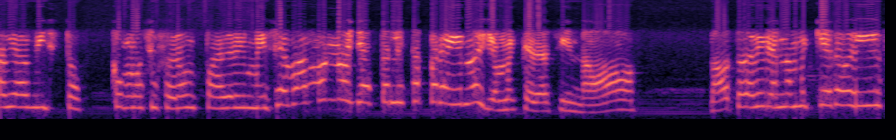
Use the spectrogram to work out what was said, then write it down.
había visto, como si fuera un padre, y me dice, vámonos, ya está lista para irnos. Y yo me quedé así, no, no, todavía no me quiero ir.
